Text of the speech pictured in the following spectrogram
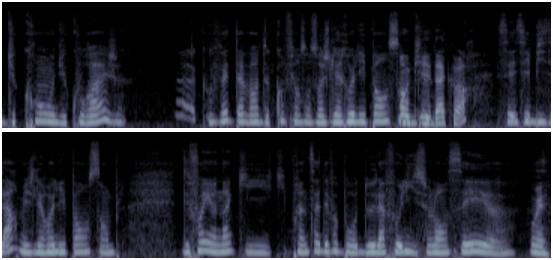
du cran ou du courage euh, qu'au fait d'avoir de confiance en soi. Je les relie pas ensemble. Ok, d'accord. C'est c'est bizarre, mais je les relie pas ensemble. Des fois, il y en a qui, qui prennent ça des fois pour de la folie, se lancer. euh, Ouais.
